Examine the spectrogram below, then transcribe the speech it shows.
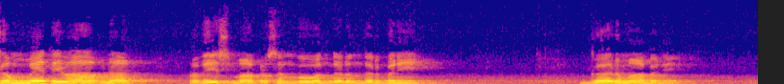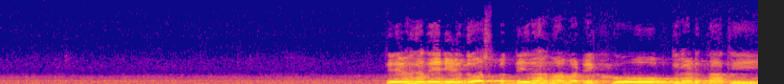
ગમે તેવા આપણા પ્રદેશમાં પ્રસંગો અંદર અંદર બને, ઘરમાં બને, તે વખતે નિર્દોષ બુદ્ધિ રાખવા માટે ખૂબ દ્રઢતાથી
